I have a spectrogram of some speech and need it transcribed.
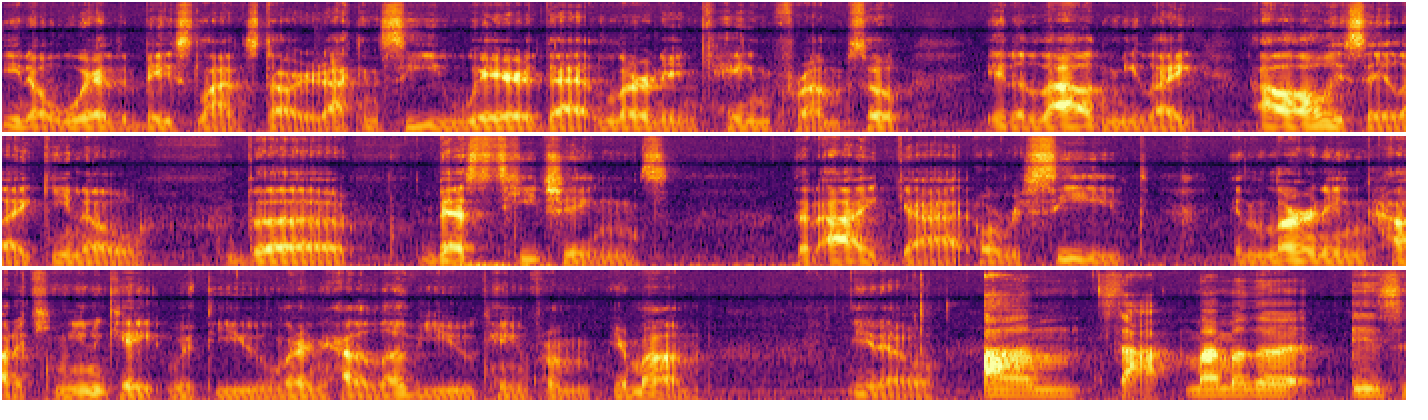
you know, where the baseline started. I can see where that learning came from. So it allowed me, like, I'll always say, like, you know, the best teachings that I got or received in learning how to communicate with you, learning how to love you came from your mom. You know, um stop. My mother is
